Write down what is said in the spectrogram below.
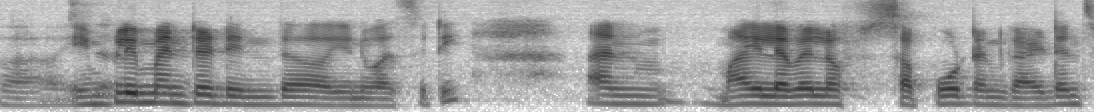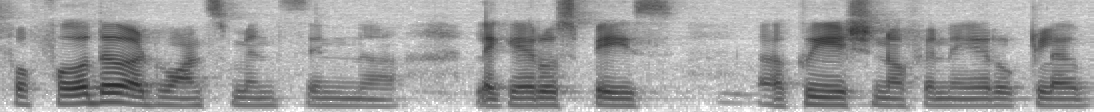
uh, implemented in the university. And my level of support and guidance for further advancements in uh, like aerospace uh, creation of an aero club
